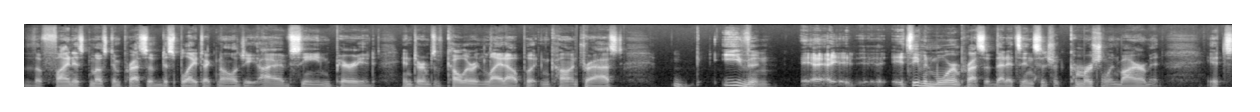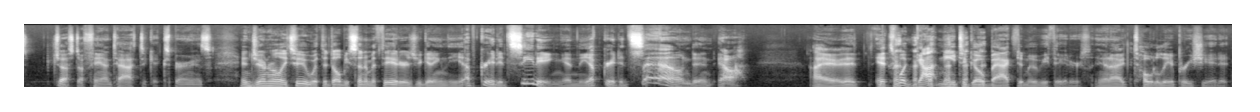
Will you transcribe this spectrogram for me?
the finest most impressive display technology i have seen period in terms of color and light output and contrast even eh, eh, eh, it's even more impressive that it's in such a commercial environment. It's just a fantastic experience. And generally too, with the Dolby Cinema theaters, you're getting the upgraded seating and the upgraded sound, and oh, I it, it's what got me to go back to movie theaters, and I totally appreciate it.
